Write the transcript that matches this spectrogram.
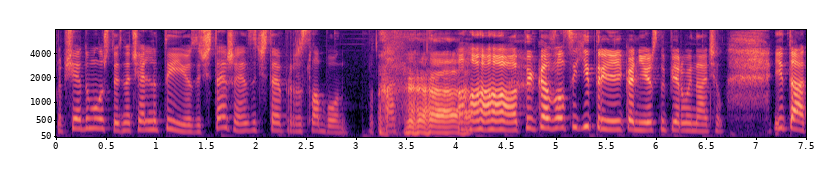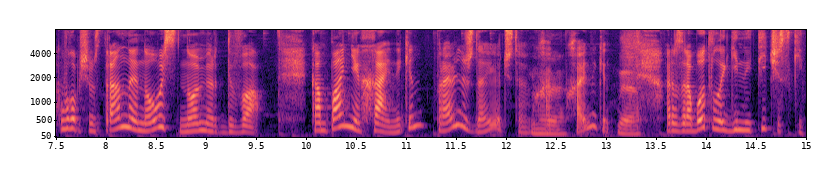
Вообще, я думала, что изначально ты ее зачитаешь, а я зачитаю про расслабон. Вот так. А, ты казался хитрее, конечно, первый начал. Итак, в общем, странная новость номер два. Компания Heineken, правильно же, да, я читаю? Да. Heineken? Да. Разработала генетический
